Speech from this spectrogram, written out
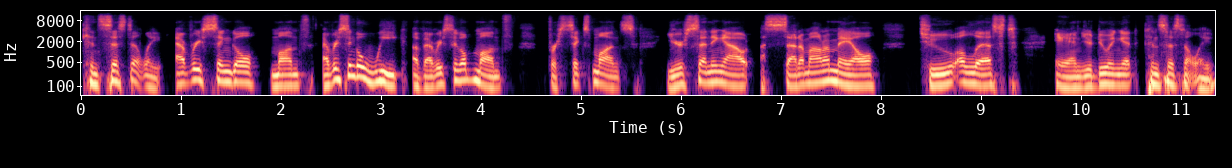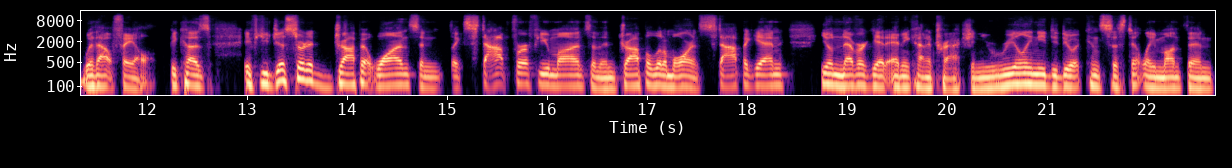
consistently every single month, every single week of every single month for six months. You're sending out a set amount of mail to a list and you're doing it consistently without fail. Because if you just sort of drop it once and like stop for a few months and then drop a little more and stop again, you'll never get any kind of traction. You really need to do it consistently month in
